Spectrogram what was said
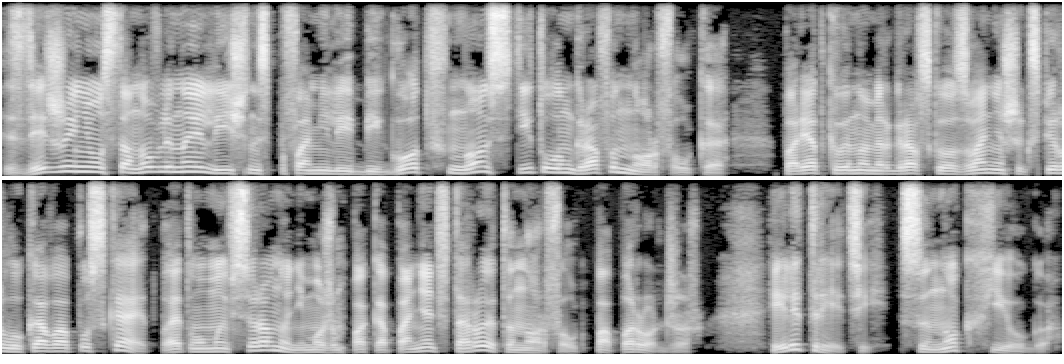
Здесь же и неустановленная личность по фамилии Бигот, но с титулом графа Норфолка. Порядковый номер графского звания Шекспир лукаво опускает, поэтому мы все равно не можем пока понять, второй это Норфолк, папа Роджер. Или третий, сынок Хьюго.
